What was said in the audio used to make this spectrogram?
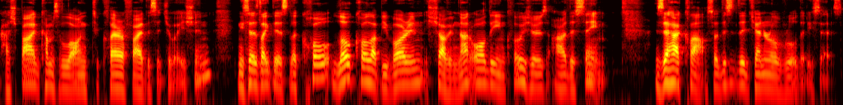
Rashbag comes along to clarify the situation, and he says like this: "Lo kol shavim." Not all the enclosures are the same. Zeha So this is the general rule that he says.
